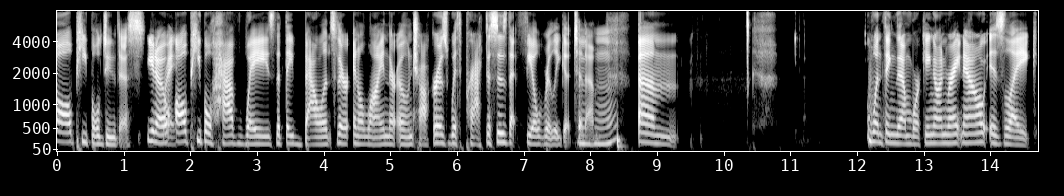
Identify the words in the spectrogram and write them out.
All people do this, you know. Right. All people have ways that they balance their and align their own chakras with practices that feel really good to them Mhm. um one thing that I'm working on right now is like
